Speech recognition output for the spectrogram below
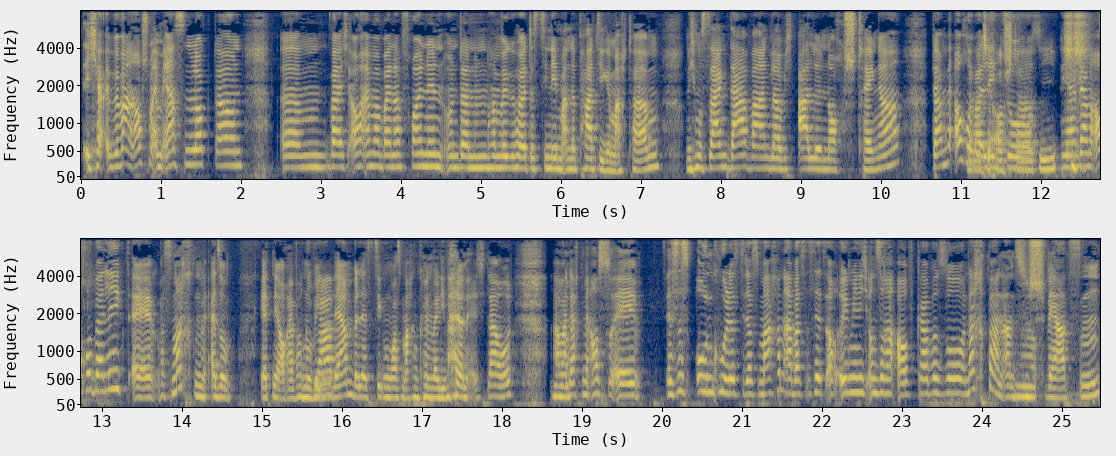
ich, wir waren auch schon im ersten Lockdown, ähm, war ich auch einmal bei einer Freundin und dann haben wir gehört, dass die nebenan eine Party gemacht haben. Und ich muss sagen, da waren, glaube ich, alle noch strenger. Da haben wir auch da überlegt, auch so, Stasi. ja, wir haben auch überlegt, ey, was machten wir? Also wir hätten ja auch einfach nur wegen ja. Lärmbelästigung was machen können, weil die war dann echt laut. Aber ja. dachten wir auch so, ey, es ist uncool, dass die das machen, aber es ist jetzt auch irgendwie nicht unsere Aufgabe, so Nachbarn anzuschwärzen.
